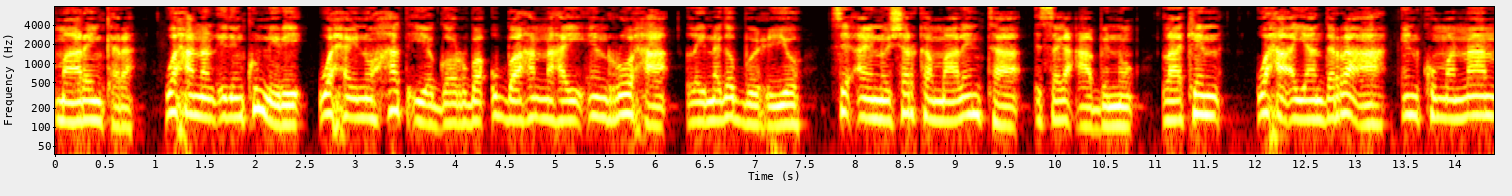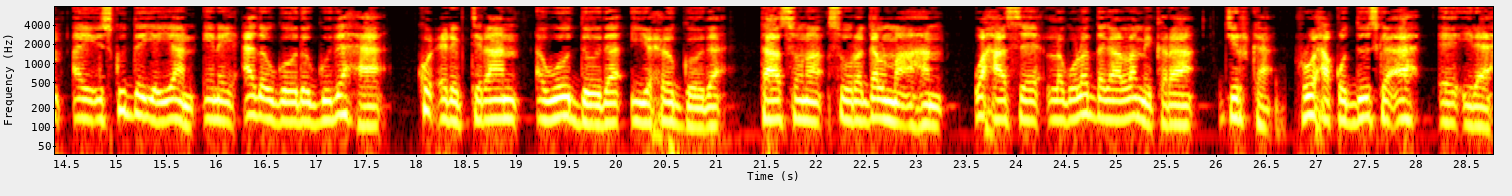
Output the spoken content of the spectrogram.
maarayn kara. Waxaanan idinku nidhi waxaynu had iyo goorba u baahannahay in ruuxa laynaga buuxiyo si aynu sharka maalinta isaga caabinno. Laakiin waxa ayaan darra ah in kumannaan ay isku dayayaan inay cadowgooda gudaha ku cidhibtiraan awooddooda iyo xooggooda taasuna suuragal ma ahan waxaase lagula dagaalami karaa jidhka ruuxa quduuska ah ee ilaah.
